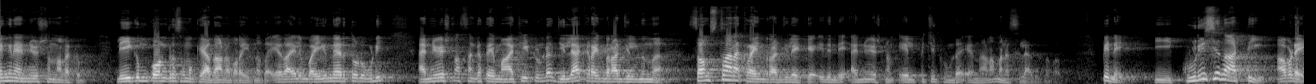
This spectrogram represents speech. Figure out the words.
എങ്ങനെ അന്വേഷണം നടക്കും? ലീഗും കോൺഗ്രസും ഒക്കെ അതാണ് പറയുന്നത്. ഏതായാലും വൈകുന്നേരത്തോടു കൂടി അന്വേഷണ സംഘത്തെ മാറ്റിയിട്ടുണ്ട്. ജില്ലാ ക്രൈംബ്രാഞ്ചിൽ നിന്ന് സംസ്ഥാന ക്രൈംബ്രാഞ്ചിലേക്ക് ഇതിന്റെ അന്വേഷണം ഏൽപ്പിച്ചിട്ടുണ്ട് എന്നാണ് മനസ്സിലാകുന്നത്. പിന്നെ ഈ കുരിശ് നാട്ടി അവിടെ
